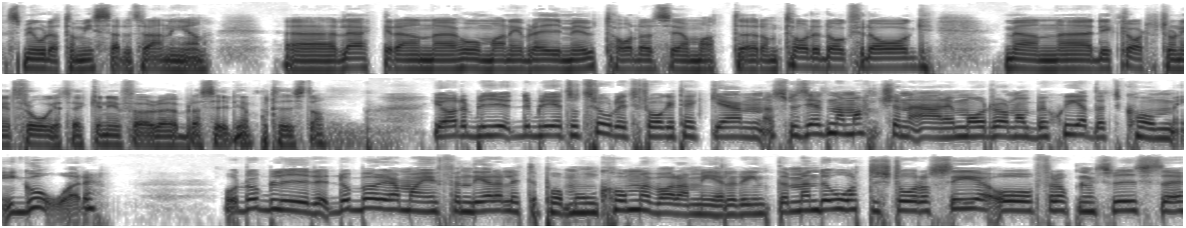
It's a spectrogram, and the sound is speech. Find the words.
som gjorde att hon missade träningen. Eh, läkaren eh, Homan Ibrahim uttalade sig om att eh, de tar det dag för dag. Men eh, det är klart att hon är ett frågetecken inför eh, Brasilien på tisdag. Ja, det blir, det blir ett otroligt frågetecken. Speciellt när matchen är imorgon och beskedet kom igår. Och då, blir, då börjar man ju fundera lite på om hon kommer vara med eller inte. Men det återstår att se och förhoppningsvis eh,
